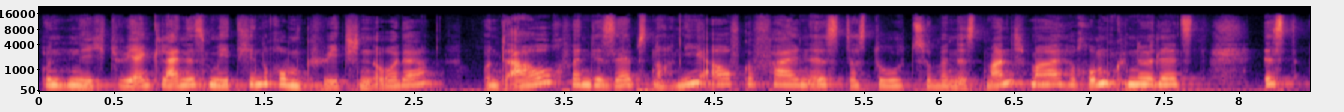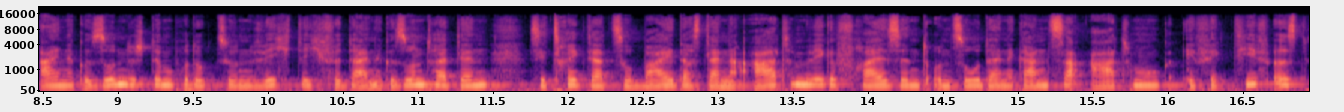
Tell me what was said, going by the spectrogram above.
und nicht wie ein kleines Mädchen rumquietschen, oder? Und auch wenn dir selbst noch nie aufgefallen ist, dass du zumindest manchmal rumknödelst, ist eine gesunde Stimmproduktion wichtig für deine Gesundheit, denn sie trägt dazu bei, dass deine Atemwege frei sind und so deine ganze Atmung effektiv ist,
